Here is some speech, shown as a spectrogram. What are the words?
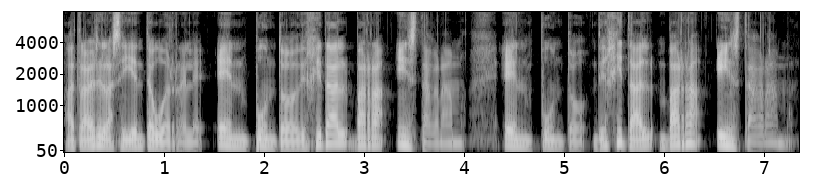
a través de la siguiente URL en punto digital barra Instagram. En punto digital barra Instagram.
